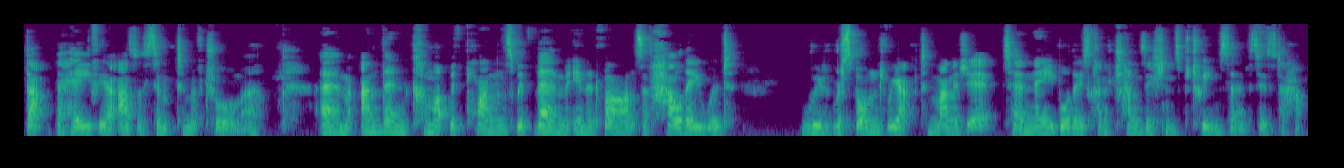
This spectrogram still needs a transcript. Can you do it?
that behaviour as a symptom of trauma, um, and then come up with plans with them in advance of how they would re- respond, react, and manage it to enable those kind of transitions between services to happen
